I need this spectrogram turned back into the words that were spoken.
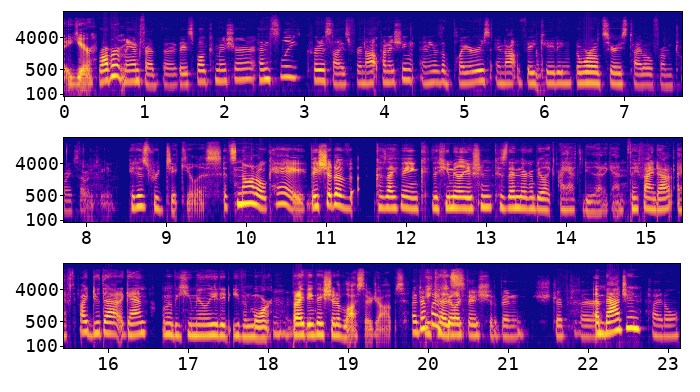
a year. Robert Manfred, the baseball commissioner, intensely criticized for not punishing any of the players and not vacating the World Series title from 2017. It is ridiculous. It's not okay. They should have, because I think the humiliation, because then they're going to be like, I have to do that again. If they find out, I have to, if I do that again, I'm going to be humiliated even more. But I think they should have lost their jobs. I definitely feel like they should have been stripped of their imagine, title.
